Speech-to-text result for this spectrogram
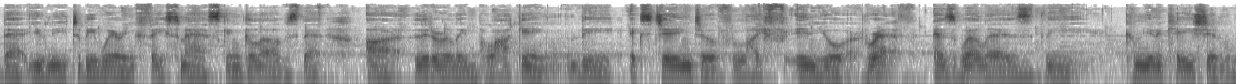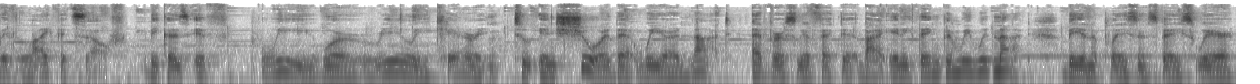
that you need to be wearing face masks and gloves that are literally blocking the exchange of life in your breath, as well as the communication with life itself. Because if we were really caring to ensure that we are not adversely affected by anything, then we would not be in a place and space where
